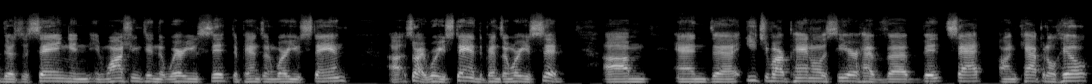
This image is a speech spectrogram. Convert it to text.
there's a saying in, in Washington that where you sit depends on where you stand. sorry, where you stand depends on where you sit. Um, and uh, each of our panelists here have uh, been sat on Capitol Hill.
